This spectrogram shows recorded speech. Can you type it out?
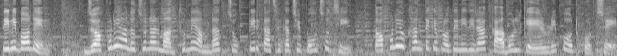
তিনি বলেন যখনই আলোচনার মাধ্যমে আমরা চুক্তির কাছাকাছি পৌঁছছি তখনই ওখান থেকে প্রতিনিধিরা কাবুলকে রিপোর্ট করছে।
